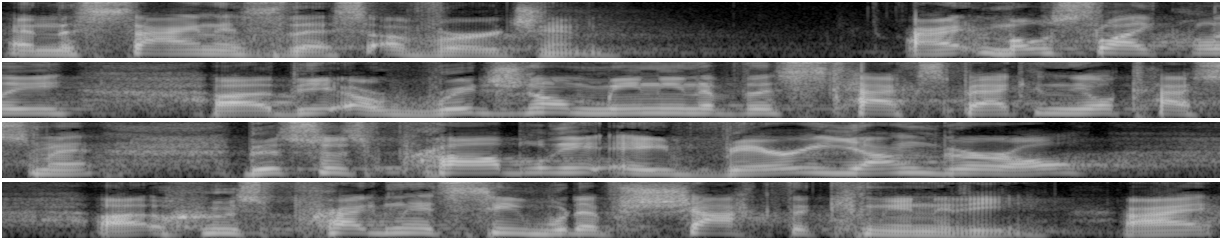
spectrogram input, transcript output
And the sign is this a virgin. All right, most likely, uh, the original meaning of this text back in the Old Testament, this was probably a very young girl uh, whose pregnancy would have shocked the community. All right?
